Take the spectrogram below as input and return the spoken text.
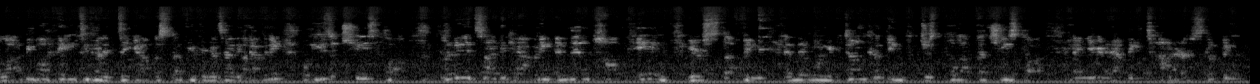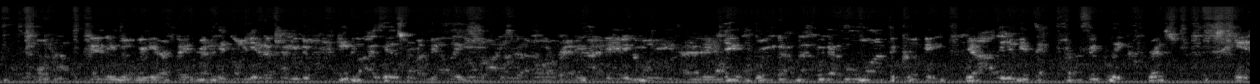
a lot of people hate to kind of dig out the stuffing from inside the cavity. Well, use a cheesecloth, put it inside the cavity, and then pop in your stuffing. And then when you're done cooking, just pull out that cheesecloth, and you're gonna have the entire stuffing pulled out. He's over here at. He's going, yeah, that's how you do it. He buys his from a deli stuff already. Hey, come on. We got we got to move on to cooking. Yeah, how do you get that perfectly crisp skin?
